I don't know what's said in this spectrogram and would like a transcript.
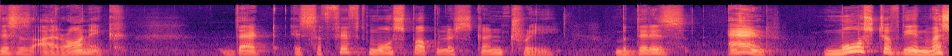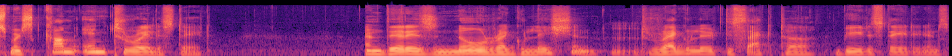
this is I رک that is a fifth most popular investment come in real estate and there is no regulation bad status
